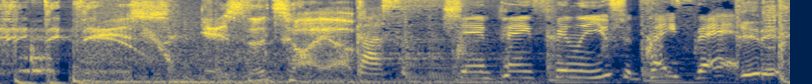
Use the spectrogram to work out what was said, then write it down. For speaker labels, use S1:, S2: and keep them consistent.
S1: This is the tie up.
S2: Gossip. Champagne spilling, you should taste that.
S3: Get it?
